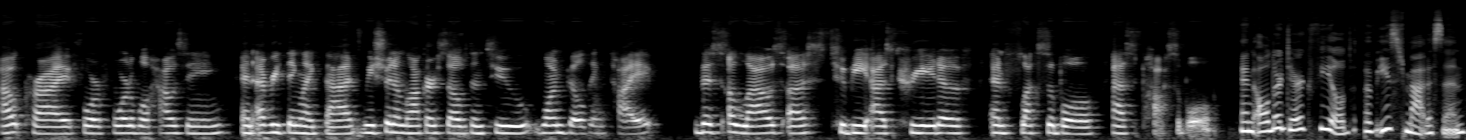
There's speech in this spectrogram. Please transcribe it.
outcry for affordable housing and everything like that, we shouldn't lock ourselves into one building type. This allows us to be as creative and flexible as possible. And Alder Derek Field of East Madison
